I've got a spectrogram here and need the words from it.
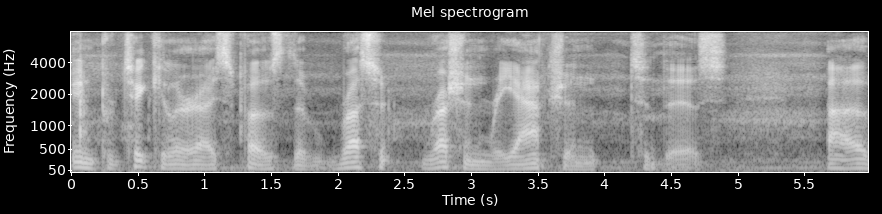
in particular, I suppose, the Russian Russian reaction to this. Uh,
